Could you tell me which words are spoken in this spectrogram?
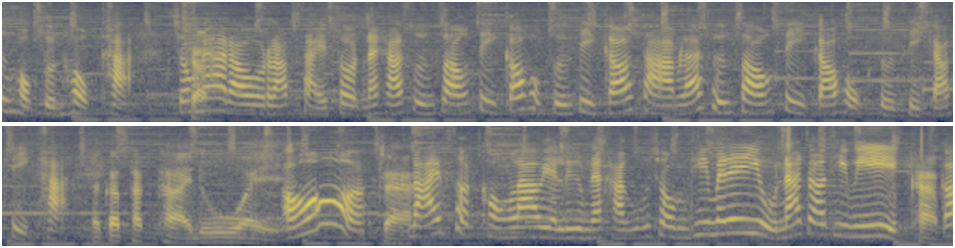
422-1606 ค่ะ ช่วงครับหน้าเรารับสายสดนะคะ 024960493 และ 024960494 ค่ะ แล้วก็ทักทายด้วยอ๋อจ้ะไลฟ์สดของเราอย่าลืมนะคะ คุณผู้ชมที่ไม่ได้อยู่หน้าจอทีวีครับก็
